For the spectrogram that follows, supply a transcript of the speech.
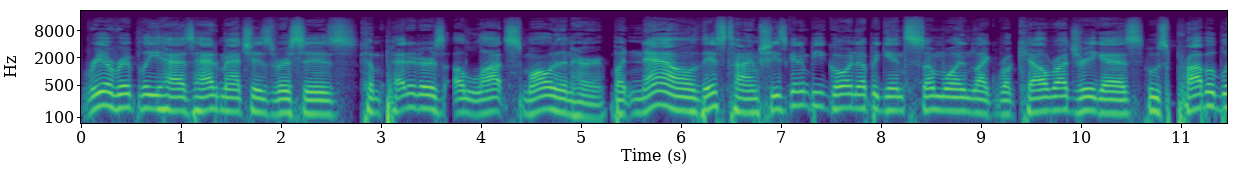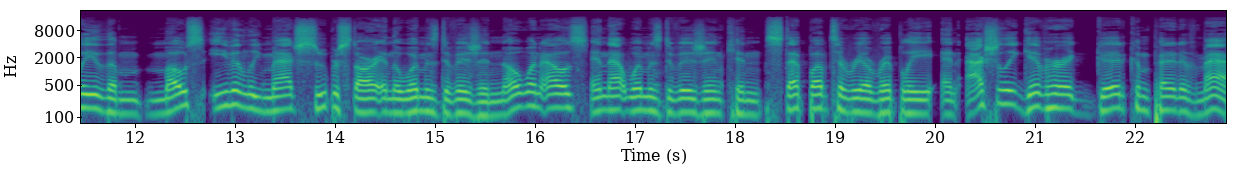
Rhea Ripley has had matches versus competitors a lot smaller than her, but now this time she's going to be going up against someone like Raquel Rodriguez, who's probably the most evenly matched superstar in the women's division. No one else in that women's division can step up to Rhea Ripley and actually give her a good competitive match,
